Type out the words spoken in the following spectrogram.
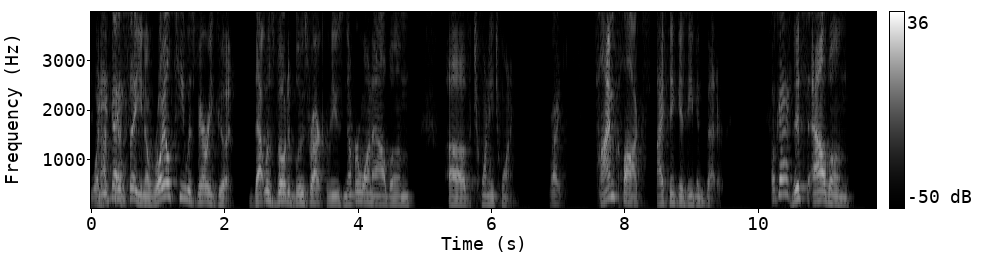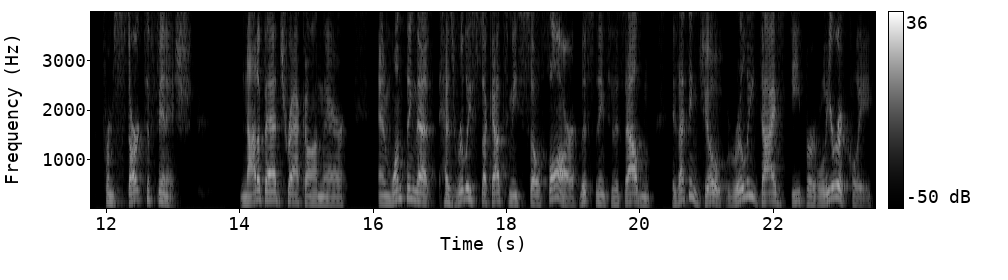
What i've got to say you know Royal Tea was very good that was voted Blues Rock Review's number one album of 2020. Right. Time Clocks, I think, is even better. Okay. This album, from start to finish, not a bad track on there. And one thing that has really stuck out to me so far listening to this album is I think Joe really dives deeper lyrically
